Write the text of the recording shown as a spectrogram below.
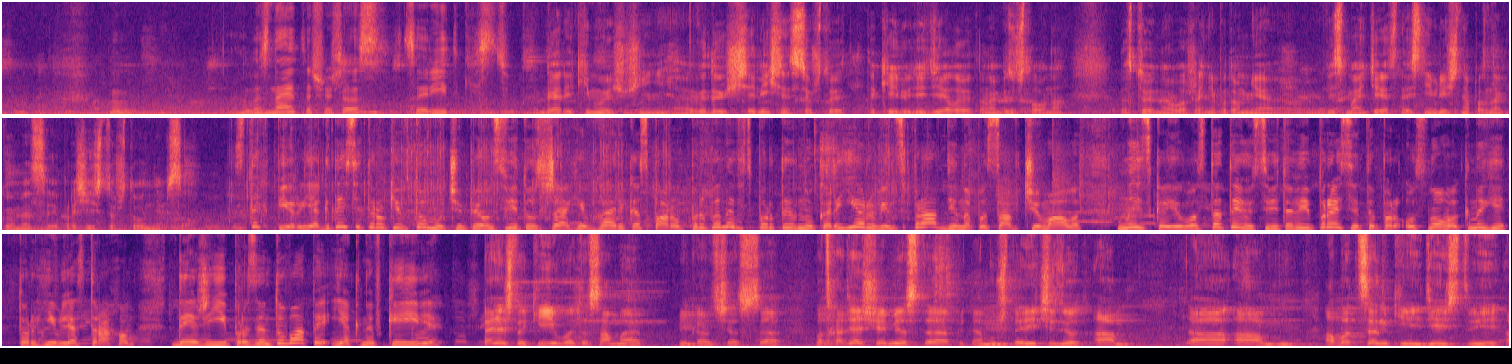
От. Ви знаєте, що зараз це рідкість. Гарри Кимович очень э, выдающаяся личность. Все, что такие люди делают, оно, безусловно, достойно уважения. Потом мне э, весьма интересно с ним лично познакомиться и прочесть то, что он написал. З тих пір, як 10 років тому чемпіон світу з шахів Гаррі Каспаров припинив спортивну кар'єру, він справді написав чимало. Низка його статей у світовій пресі тепер основа книги Торгівля страхом. Де ж її презентувати, як не в Києві? Конечно, Киев это самое, мне кажется, сейчас э, подходящее место, потому что речь идет о, о- о- об оценке действий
